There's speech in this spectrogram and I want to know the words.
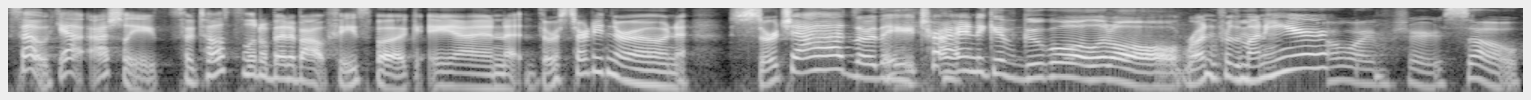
So, yeah, Ashley, so tell us a little bit about Facebook and they're starting their own search ads. Are they trying to give Google a little run for the money here? Oh, I'm sure. So,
